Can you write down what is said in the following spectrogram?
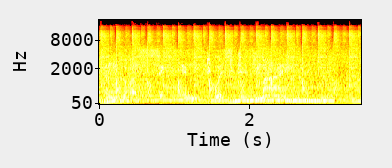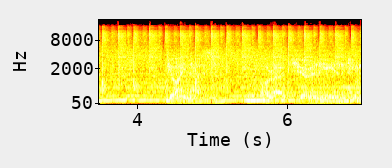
Weapons of a sick and twisted mind. Join us for a journey into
